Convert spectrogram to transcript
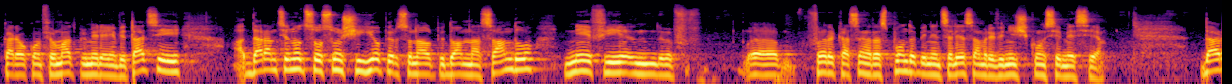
care au confirmat primirea invitației, dar am ținut să o sun și eu personal pe doamna Sandu, nefi, fără ca să-mi răspundă, bineînțeles, am revenit și cu un SMS. Dar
